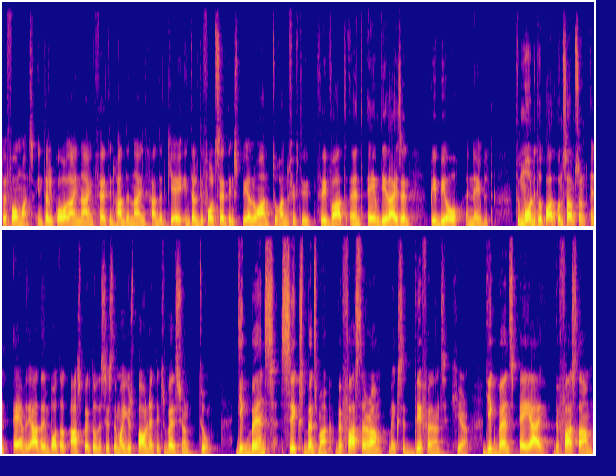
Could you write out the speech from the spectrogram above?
Performance, Intel Core i9 1300 900K, Intel Default Settings PL1 253W and AMD Ryzen PBO enabled. To monitor power consumption and every other important aspect of the system I use Powenetics version 2. Geekbench 6 benchmark. The faster RAM makes a difference here. Geekbench AI. The fast RAM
